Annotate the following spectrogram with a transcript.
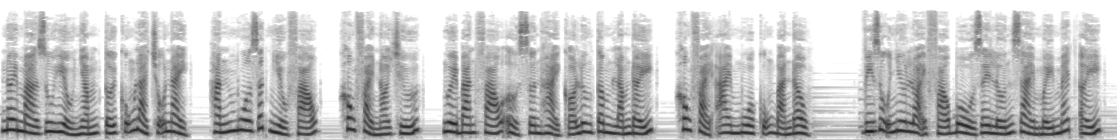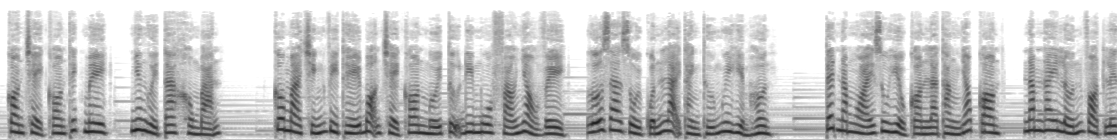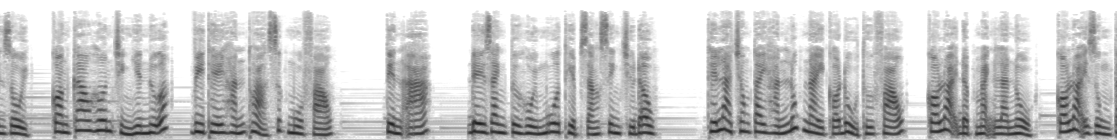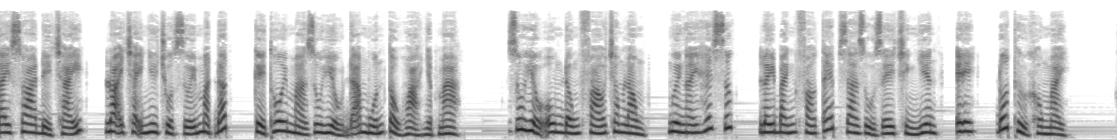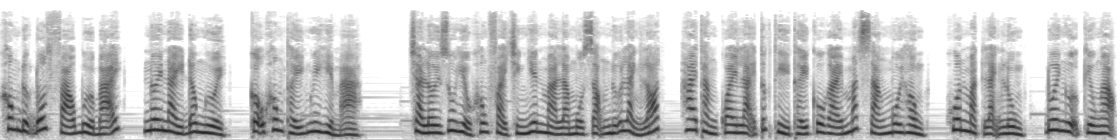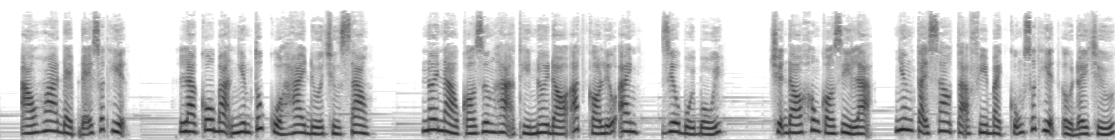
Nơi mà Du Hiểu nhắm tới cũng là chỗ này, hắn mua rất nhiều pháo, không phải nói chứ, người bán pháo ở Sơn Hải có lương tâm lắm đấy, không phải ai mua cũng bán đâu. Ví dụ như loại pháo bồ dây lớn dài mấy mét ấy, con trẻ con thích mê, nhưng người ta không bán. Cơ mà chính vì thế bọn trẻ con mới tự đi mua pháo nhỏ về, gỡ ra rồi quấn lại thành thứ nguy hiểm hơn. Tết năm ngoái Du Hiểu còn là thằng nhóc con, năm nay lớn vọt lên rồi, còn cao hơn Trình Nhiên nữa, vì thế hắn thỏa sức mua pháo. Tiền Á, đề danh từ hồi mua thiệp Giáng sinh chứ đâu. Thế là trong tay hắn lúc này có đủ thứ pháo, có loại đập mạnh là nổ, có loại dùng tay xoa để cháy, loại chạy như chuột dưới mặt đất, kể thôi mà Du Hiểu đã muốn tẩu hỏa nhập ma. Du Hiểu ôm đống pháo trong lòng, người ngay hết sức, lấy bánh pháo tép ra rủ dê trình nhiên, ê, đốt thử không mày? Không được đốt pháo bừa bãi, nơi này đông người, cậu không thấy nguy hiểm à? Trả lời Du Hiểu không phải trình nhiên mà là một giọng nữ lảnh lót, hai thằng quay lại tức thì thấy cô gái mắt sáng môi hồng, khuôn mặt lạnh lùng, đuôi ngựa kiêu ngạo, áo hoa đẹp đẽ xuất hiện. Là cô bạn nghiêm túc của hai đứa chứ sao? Nơi nào có Dương Hạ thì nơi đó ắt có Liễu Anh, Diêu bối bối. Chuyện đó không có gì lạ, nhưng tại sao tạ phi bạch cũng xuất hiện ở đây chứ?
